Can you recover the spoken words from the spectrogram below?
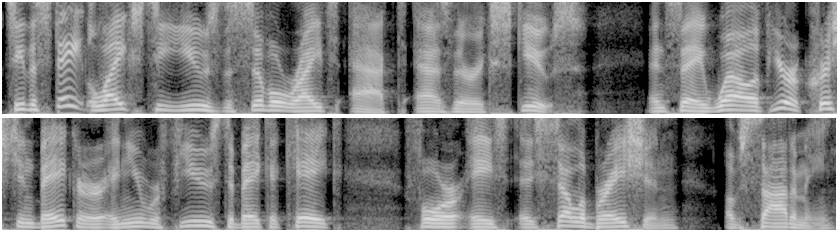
See, the state likes to use the Civil Rights Act as their excuse and say, well, if you're a Christian baker and you refuse to bake a cake for a, a celebration of sodomy,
